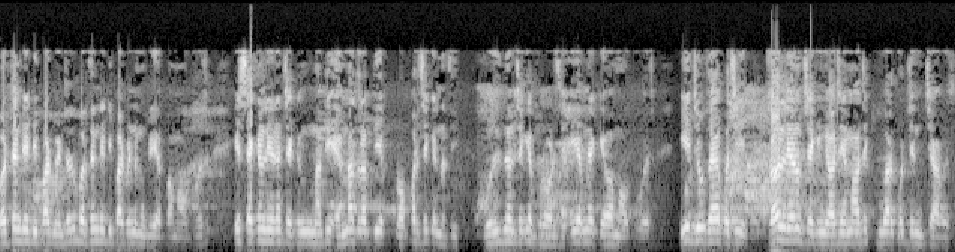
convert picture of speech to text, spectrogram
બર્થ એન્ડ ડે ડિપાર્ટમેન્ટ છે. તો બર્થ એન્ડ ડે ડિપાર્ટમેન્ટને મોકલી આપવામાં આવતો છે એ સેકન્ડ લેયરના ચેકિંગમાંથી એમના તરફથી પ્રોપર છે કે નથી? ઓરિજિનલ છે કે ફ્રોડ છે? એ એમને કહેવામાં આવતું હોય છે. એ જેવું થયા પછી થર્ડ લેયરનું ચેકિંગ આવે છે. એમાં છે ક્યુઆર કોડ જે નીચે આવે છે.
